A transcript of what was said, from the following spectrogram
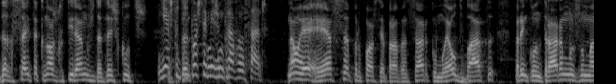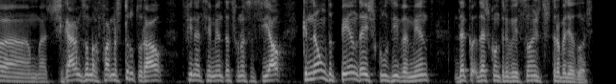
da receita que nós retiramos das ex-SCUTs. E esta Portanto, proposta é mesmo para avançar? Não, é essa a proposta é para avançar, como é o debate, para encontrarmos uma, uma, chegarmos a uma reforma estrutural de financiamento da segurança social que não dependa exclusivamente das contribuições dos trabalhadores.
